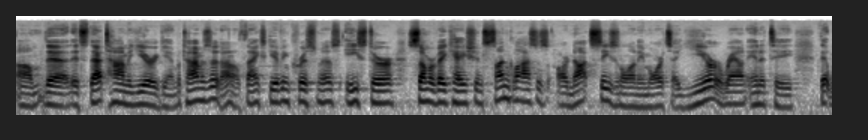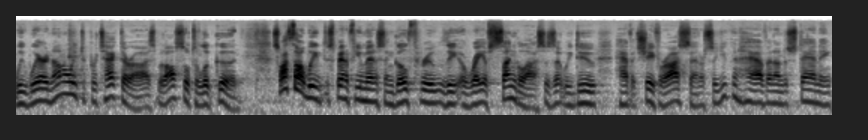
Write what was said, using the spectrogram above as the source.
um, that it's that time of year again. What time is it? I don't know, Thanksgiving, Christmas, Easter, summer vacation. Sunglasses are not seasonal anymore. It's a year-round entity that we wear not only to protect our eyes, but also to look good. So I thought we'd spend a few minutes and go through the array of sunglasses that we do have at Schaeffer Eye Center so you can have an understanding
